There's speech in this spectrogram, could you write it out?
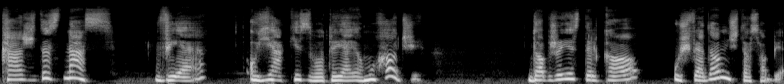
każdy z nas wie, o jakie złote jajo mu chodzi. Dobrze jest tylko uświadomić to sobie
